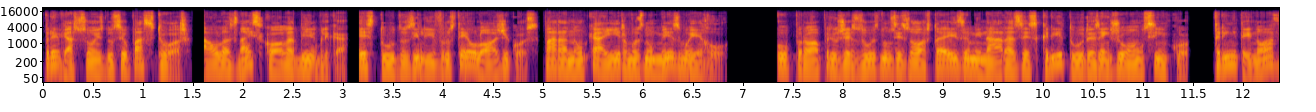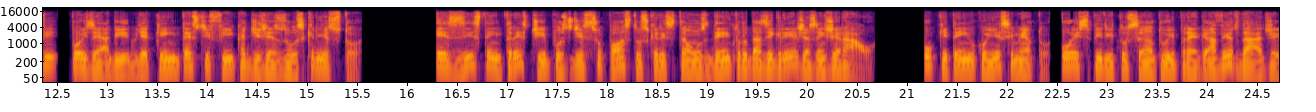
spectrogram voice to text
Pregações do seu pastor, aulas na escola bíblica, estudos e livros teológicos para não cairmos no mesmo erro. O próprio Jesus nos exorta a examinar as Escrituras em João 5, 39, pois é a Bíblia quem testifica de Jesus Cristo. Existem três tipos de supostos cristãos dentro das igrejas em geral. O que tem o conhecimento, o Espírito Santo e prega a verdade,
